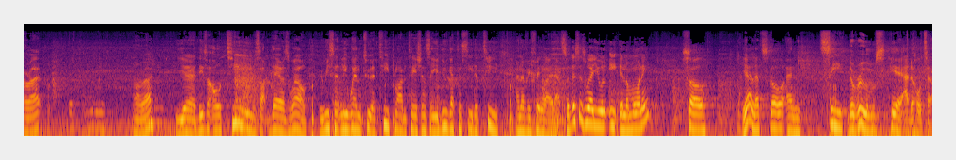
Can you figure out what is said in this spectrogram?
All right. All right. Yeah, these are all tea leaves up there as well. We recently went to a tea plantation, so you do get to see the tea and everything like that. So this is where you will eat in the morning. So yeah, let's go and see the rooms here at the hotel.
